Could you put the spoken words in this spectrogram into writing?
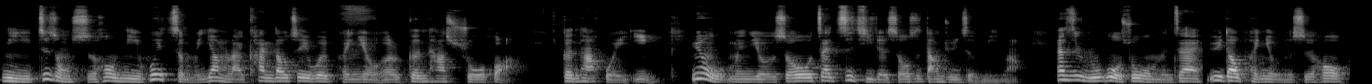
你这种时候你会怎么样来看到这位朋友而跟他说话？跟他回应，因为我们有时候在自己的时候是当局者迷嘛。但是如果说我们在遇到朋友的时候，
